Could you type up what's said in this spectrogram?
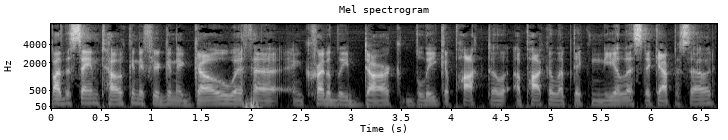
by the same token, if you're going to go with an incredibly dark, bleak, apocalyptic, nihilistic episode,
